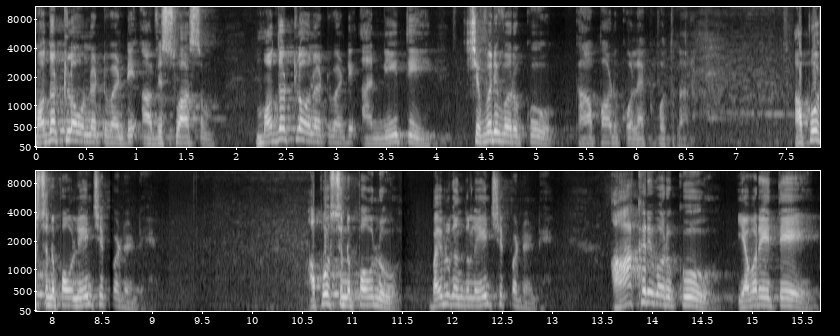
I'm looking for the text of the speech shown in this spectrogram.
మొదట్లో ఉన్నటువంటి ఆ విశ్వాసం మొదట్లో ఉన్నటువంటి ఆ నీతి చివరి వరకు కాపాడుకోలేకపోతున్నారు. అపోస్తున్న పౌలు ఏం చెప్పాడండి? అపోస్తున్న పౌలు బైబిల్ గ్రంథంలో ఏం చెప్పాడండి? ఆఖరి వరకు ఎవరైతే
